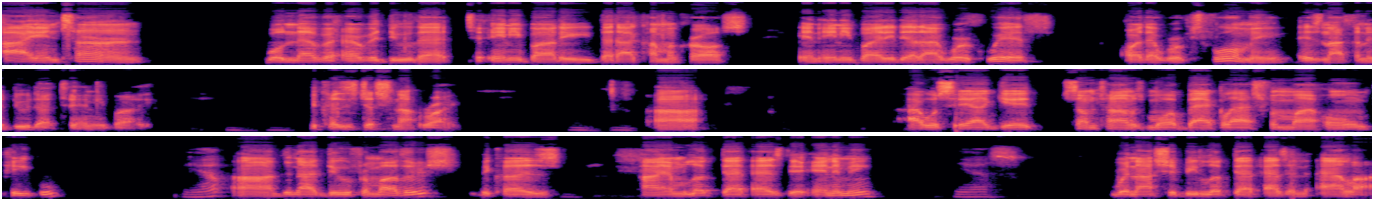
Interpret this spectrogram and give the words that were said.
I, in turn, will never ever do that to anybody that I come across and anybody that I work with or that works for me is not going to do that to anybody mm-hmm. because it's just not right. Mm-hmm. Uh, I would say I get sometimes more backlash from my own people yep. uh, than I do from others because I am looked at as the enemy. Yes. When I should be looked at as an ally.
